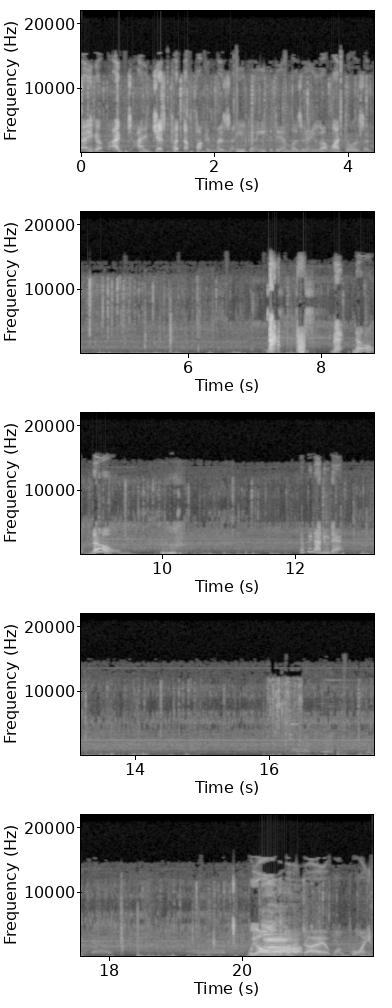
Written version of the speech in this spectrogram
There you go. I I just put the fucking lizard. You're gonna eat the damn lizard, and you're gonna like the lizard. Man, no, no. Let me not do that. We all are gonna ah. die at one point.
